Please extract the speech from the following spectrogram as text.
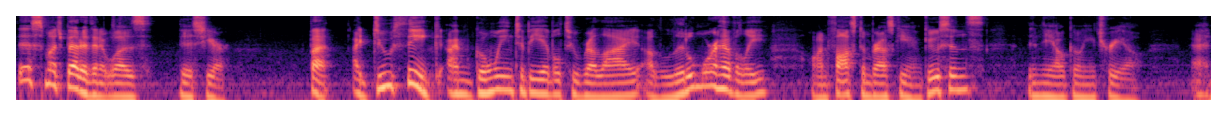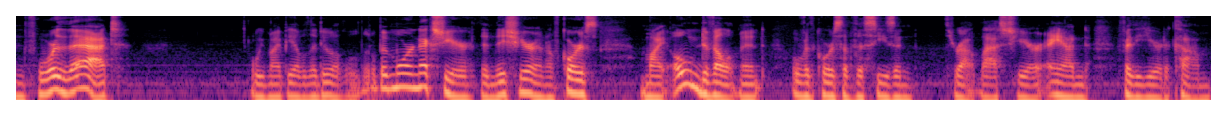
this much better than it was this year. But I do think I'm going to be able to rely a little more heavily on Foss, Dombrowski, and Goossens than the outgoing trio. And for that, we might be able to do a little bit more next year than this year. And of course, my own development over the course of the season throughout last year and for the year to come.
